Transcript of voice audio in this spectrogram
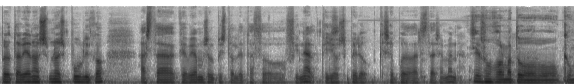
pero todavía no es, no es público hasta que veamos el pistoletazo final, que yo espero que se pueda dar esta semana. Sí, es un formato con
